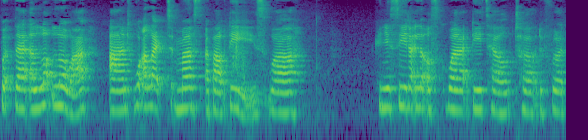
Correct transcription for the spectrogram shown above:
but they're a lot lower. And what I liked most about these were, can you see that little square detail to the front?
